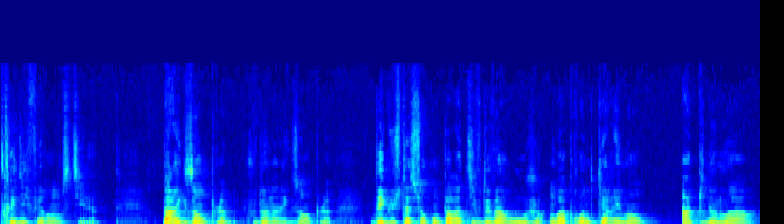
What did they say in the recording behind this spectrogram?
très différents en style. Par exemple, je vous donne un exemple, dégustation comparative de vin rouge, on va prendre carrément un pinot noir,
